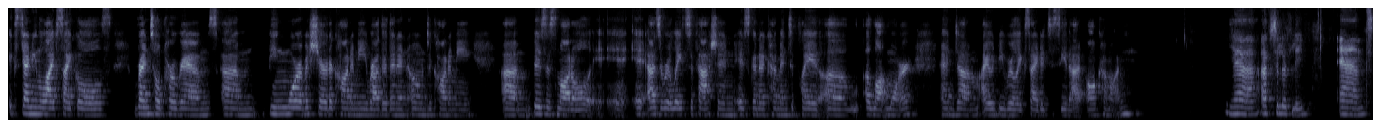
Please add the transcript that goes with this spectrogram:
extending the life cycles, rental programs, um, being more of a shared economy rather than an owned economy. Um, business model it, it, as it relates to fashion is going to come into play a, a lot more and um, i would be really excited to see that all come on yeah absolutely and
